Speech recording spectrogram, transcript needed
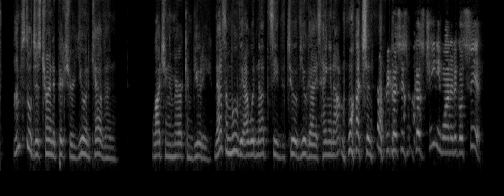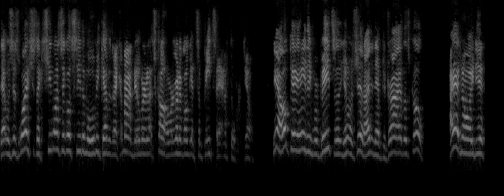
I'm still just trying to picture you and Kevin watching American Beauty. That's a movie I would not see the two of you guys hanging out and watching. because his, because Jeannie wanted to go see it. That was his wife. She's like, she wants to go see the movie. Kevin's like, come on, Duber, let's go. We're gonna go get some pizza afterwards. You know, yeah, okay, anything for pizza. You know, shit, I didn't have to drive. Let's go. I had no idea.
